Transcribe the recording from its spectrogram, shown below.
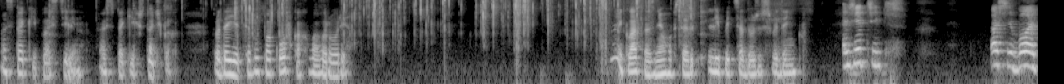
Ось такий пластилін. Ось в таких штучках. Продається в упаковках в Аврорі. і класно з нього все ліпиться дуже швиденько. А если, если будет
